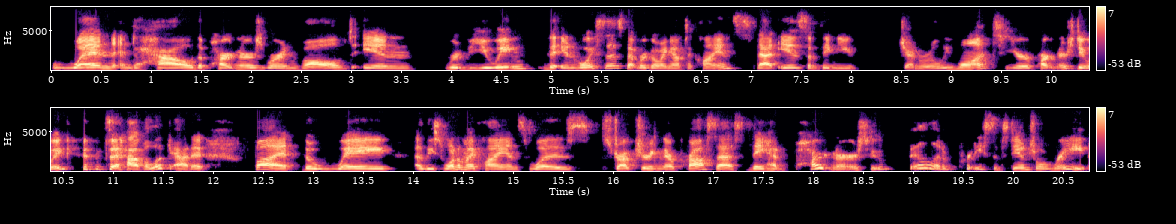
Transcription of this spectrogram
when and how the partners were involved in reviewing the invoices that were going out to clients. That is something you generally want your partners doing to have a look at it. But the way at least one of my clients was structuring their process, they had partners who bill at a pretty substantial rate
